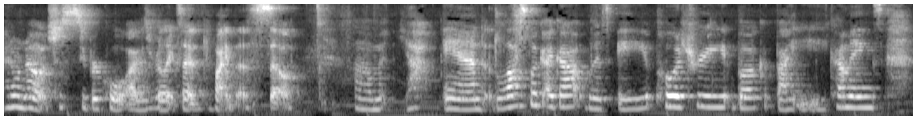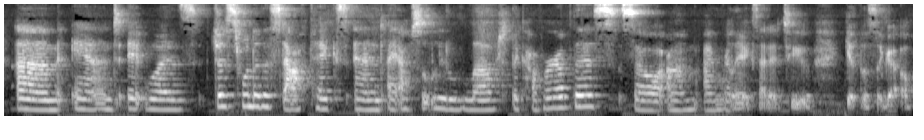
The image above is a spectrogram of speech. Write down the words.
I don't know, it's just super cool. I was really excited to find this. So um, yeah, and the last book I got was a poetry book by E.E. E. Cummings, um, and it was just one of the staff picks, and I absolutely loved the cover of this, so um, I'm really excited to get this a go.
